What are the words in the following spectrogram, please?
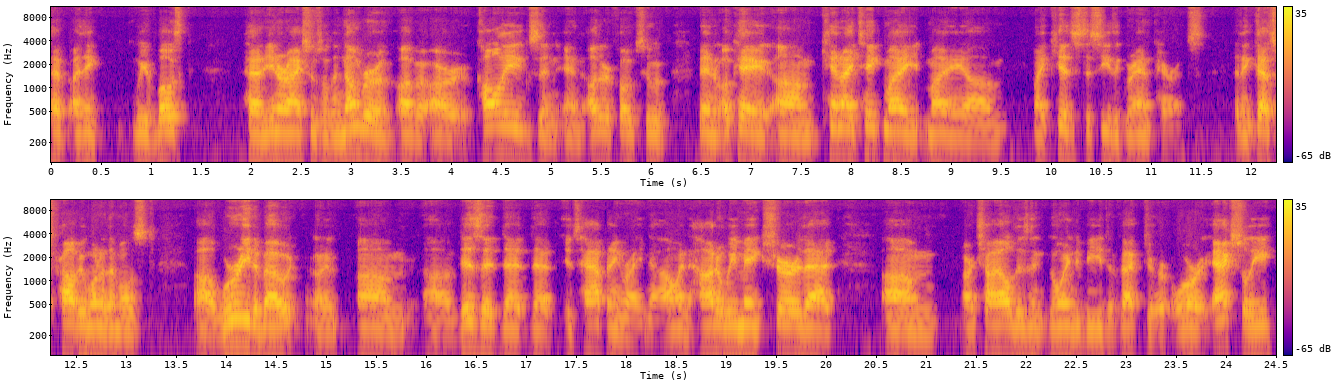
have i think we've both had interactions with a number of, of our colleagues and, and other folks who have been okay. Um, can I take my my um, my kids to see the grandparents? I think that's probably one of the most uh, worried about uh, um, uh, visit that that is happening right now. And how do we make sure that um, our child isn't going to be the vector, or actually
